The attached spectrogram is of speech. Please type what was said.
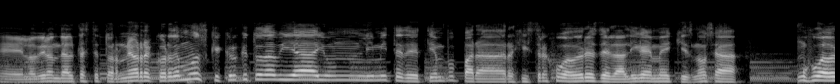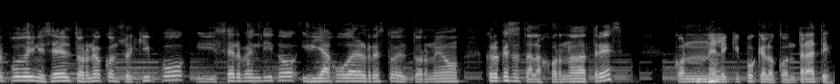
Eh, lo dieron de alta este torneo. Recordemos que creo que todavía hay un límite de tiempo para registrar jugadores de la Liga MX, ¿no? O sea, un jugador pudo iniciar el torneo con su equipo y ser vendido y ya jugar el resto del torneo, creo que es hasta la jornada 3, con el equipo que lo contrate.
